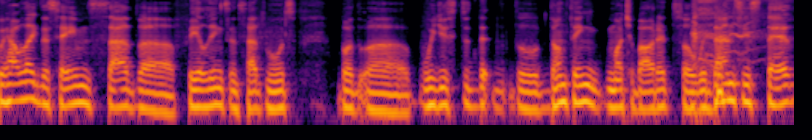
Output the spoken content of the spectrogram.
we have like the same sad uh, feelings and sad moods, but uh, we used to, d- to don't think much about it, so we dance instead.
